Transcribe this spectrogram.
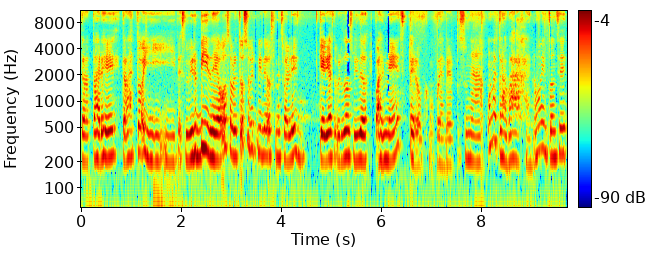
trataré, trato y, de subir videos, sobre todo subir videos mensuales. Quería subir dos videos al mes, pero como pueden ver, pues una, una trabaja, ¿no? Entonces,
